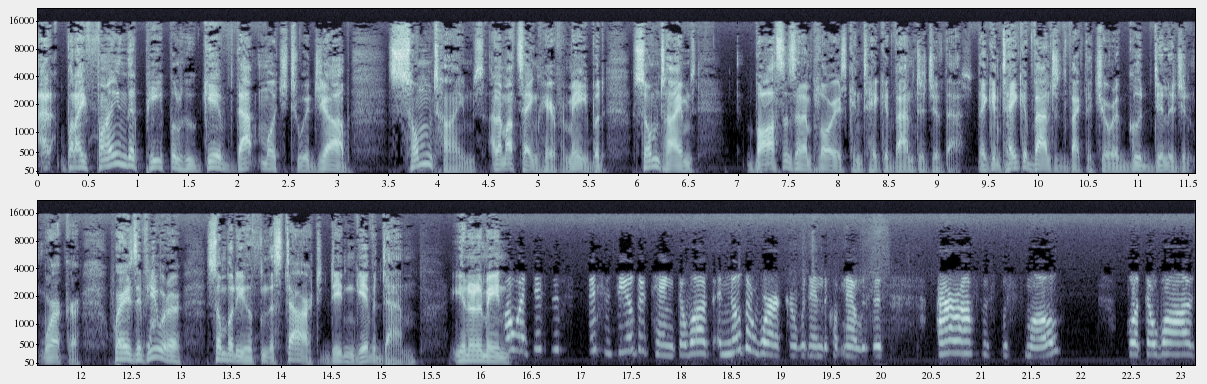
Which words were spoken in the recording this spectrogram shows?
and but I find that people who give that much to a job, sometimes, and I'm not saying here for me, but sometimes bosses and employers can take advantage of that. They can take advantage of the fact that you're a good, diligent worker. Whereas if you were somebody who from the start didn't give a damn, you know what I mean? Oh, and this is this is the other thing. There was another worker within the company. Now, was that our office was small, but there was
